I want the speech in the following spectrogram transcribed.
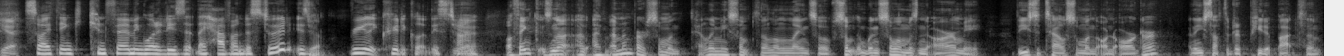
Yeah. So I think confirming what it is that they have understood is Yeah. really critical at this time. Yeah. I think isn't that I, I remember someone telling me something along the lines of something when someone was in the army, they used to tell someone on order and they used to have to repeat it back to them.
